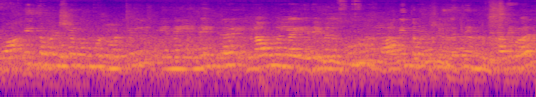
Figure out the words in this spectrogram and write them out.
வாகை தமிழ் சங்கம் குழுமத்தில் என்னை இணைக்க எல்லாம் வல்ல இறைவனுக்கும் வாகை தமிழ் சங்கத்தின் தலைவர்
